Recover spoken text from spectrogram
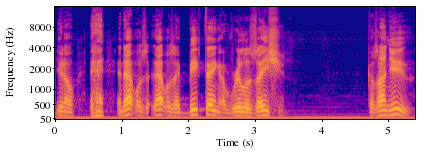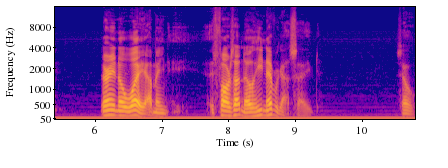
You know, and that was that was a big thing of realization. Because I knew there ain't no way. I mean, as far as I know, he never got saved. So,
